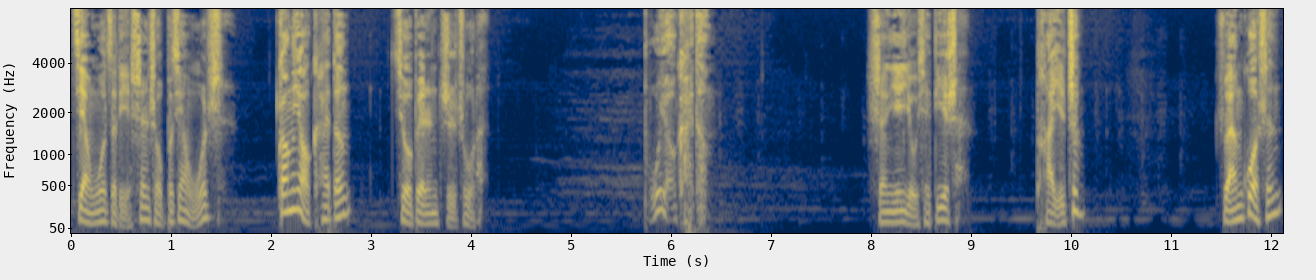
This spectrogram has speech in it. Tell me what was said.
见屋子里伸手不见五指，刚要开灯，就被人止住了。不要开灯。声音有些低沉，他一怔，转过身，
